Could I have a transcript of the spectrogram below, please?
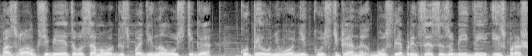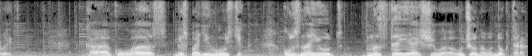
позвал к себе этого самого господина Лустига, купил у него нитку стеклянных бус для принцессы Зубейды и спрашивает. «Как у вас, господин Лустик, узнают настоящего ученого-доктора?»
